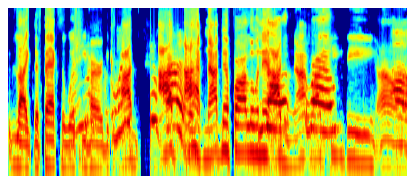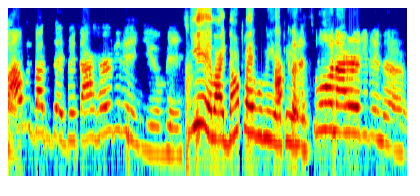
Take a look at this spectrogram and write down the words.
like the facts of what she heard because Where I, you I. I have not been following it. I do not bro. watch TV. Oh, I don't know. I was about to say, bitch, I heard it in you, bitch. Yeah, like don't play with me I up could here. have sworn I heard it in her.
